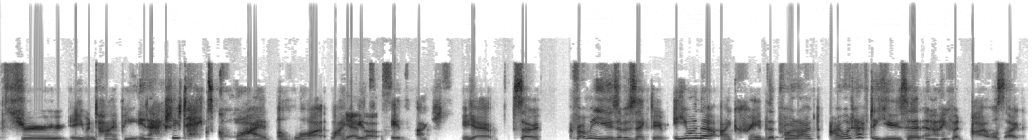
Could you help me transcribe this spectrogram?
through even typing, it actually takes quite a lot. Like yeah, it it's, it's actually, yeah. So from a user perspective, even though I created the product, I would have to use it. And I even, I was like,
